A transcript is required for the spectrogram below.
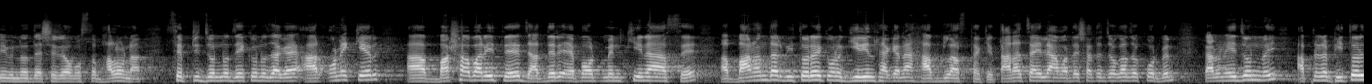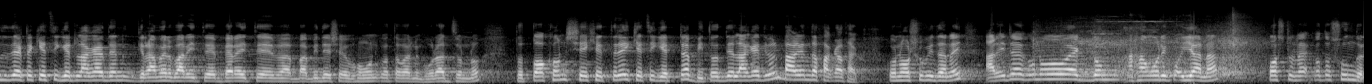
বিভিন্ন দেশের অবস্থা ভালো না সেফটির জন্য যে কোনো জায়গায়, আর অনেকের বাসা বাড়িতে যাদের অ্যাপার্টমেন্ট কিনা আছে বারান্দার ভিতরে কোনো গ্রিল থাকে না হাফ গ্লাস থাকে, তারা চাইলে আমাদের সাথে যোগাযোগ করবেন। কারণ এই জন্যই আপনারা ভিতরে যদি একটা কেসি গেট লাগাই দেন, গ্রামের বাড়িতে, বেড়াইতে, বা বিদেশে ভ্রমণ করতে পারেন, ঘোরার জন্য, তো তখন সেক্ষেত্রে কেচি গেটটা ভিতর দিয়ে লাগাই দেবেন, বারান্দা ফাঁকা থাক, কোনো অসুবিধা নেই। আর এটা কোনো একদম আহামরি ইয়া না, কষ্ট না, কত সুন্দর,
